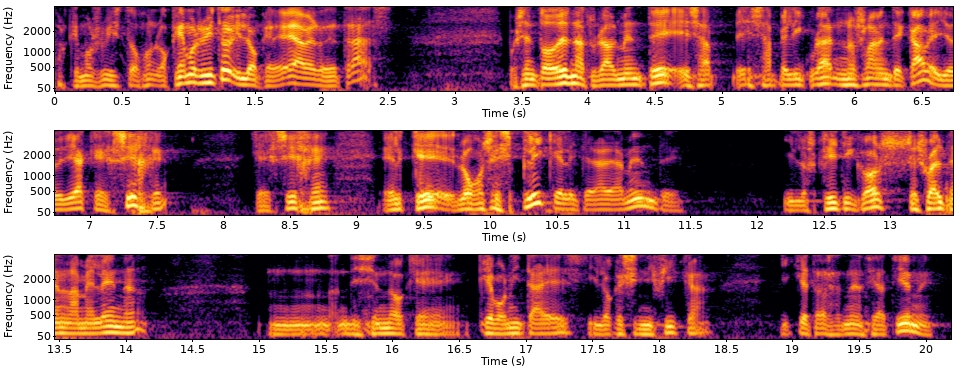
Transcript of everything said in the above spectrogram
porque hemos visto lo que hemos visto y lo que debe haber detrás. Pues entonces, naturalmente, esa, esa película no solamente cabe, yo diría que exige que exige el que luego se explique literariamente y los críticos se suelten la melena mm, diciendo que qué bonita es y lo que significa y qué trascendencia tiene.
